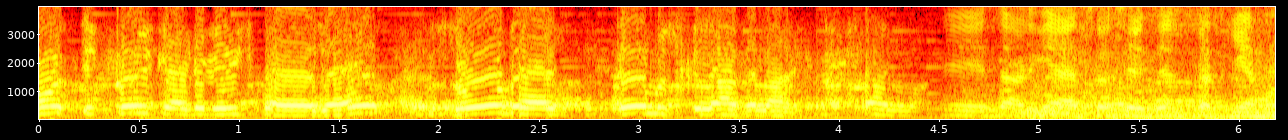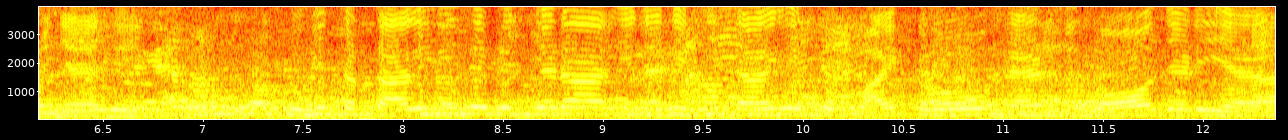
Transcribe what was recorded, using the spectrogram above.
ਔਰ ਇੱਕੋ ਹੀ ਕੈਟਾਗਰੀ 'ਚ ਪਾਇਆ ਜਾਏ। ਸੋ ਦੈਟ ਇਹ ਮੁਸ਼ਕਲਾਂ ਨਾ। ਧੰਨਵਾਦ। ਇਹ ਸਾਡੀਆਂ ਐਸੋਸੀਏਸ਼ਨਸ ਇਕੱਠੀਆਂ ਹੋਈਆਂ ਸੀ ਕਿਉਂਕਿ 43 ਦੇ ਵਿੱਚ ਜਿਹੜਾ ਇਹਨਾਂ ਨੇ ਕੀਤਾ ਕਿ ਇੱਕ ਮਾਈਕਰੋ ਐਂਡ ਸਮਾਲ ਜਿਹੜੀ ਹੈ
